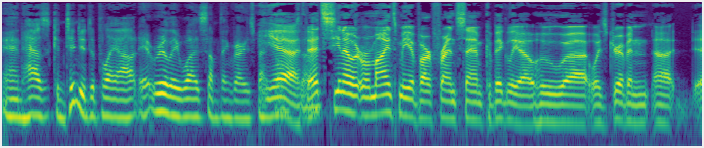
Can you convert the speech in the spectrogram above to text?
and has continued to play out, it really was something very special. Yeah, So- that's you know it reminds me of our friend Sam Cabiglio who uh, was driven. Uh, uh,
